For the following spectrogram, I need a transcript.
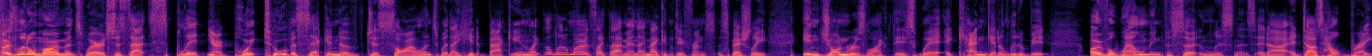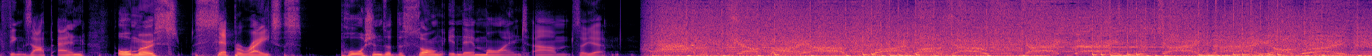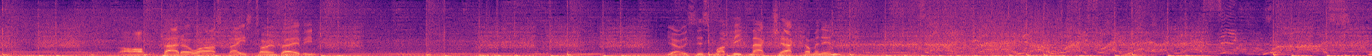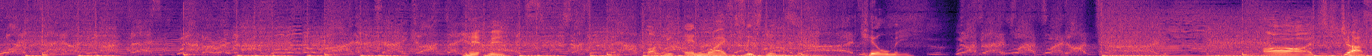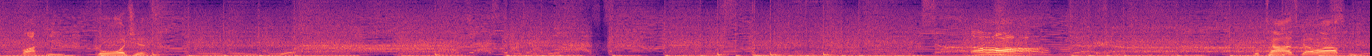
Those little moments where it's just that split, you know, 0.2 of a second of just silence where they hit it back in. Like the little moments like that, man, they make a difference, especially in genres like this where it can get a little bit overwhelming for certain listeners. It, uh, it does help break things up and almost separate portions of the song in their mind. Um, so yeah. Oh, fatto ass bass tone, baby. Yo, is this my Big Mac Jack coming in? Hit me. Fucking end my existence. Kill me. Oh, it's just fucking gorgeous. Oh! Guitars go up.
